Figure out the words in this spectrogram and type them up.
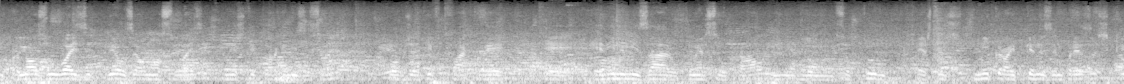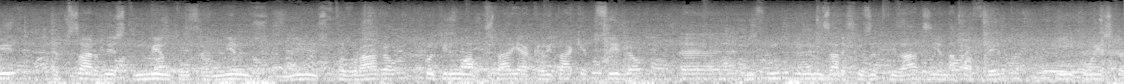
E para nós o êxito deles é o nosso êxito neste tipo de organizações. O objetivo de facto é, é, é dinamizar o comércio local e, e, sobretudo, estas micro e pequenas empresas que, apesar deste momento eh, menos, menos favorável, continuam a apostar e a acreditar que é possível, uh, no fundo, dinamizar as suas atividades e andar para a frente e com esta,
